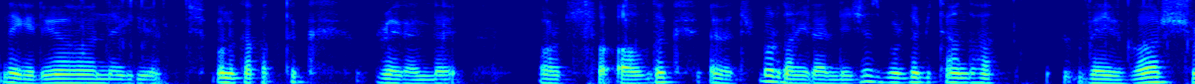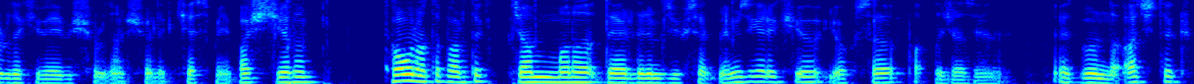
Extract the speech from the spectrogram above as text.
Ne geliyor ne gidiyor. Bunu kapattık. Regal'de Orbs'u aldık. Evet buradan ilerleyeceğiz. Burada bir tane daha wave var. Şuradaki wave'i şuradan şöyle kesmeye başlayalım. Town atıp artık cam mana değerlerimizi yükseltmemiz gerekiyor. Yoksa patlayacağız yani. Evet bunu da açtık.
